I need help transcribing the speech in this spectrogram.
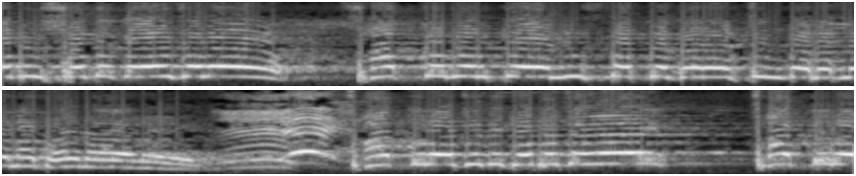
ভবিষ্যতে কেউ যেন ছাত্রদেরকে নিস্তব্ধ করার চিন্তা ভাবনা মাথায় না আনে। ছাত্ররা যদি খেতে যায় ছাত্ররা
